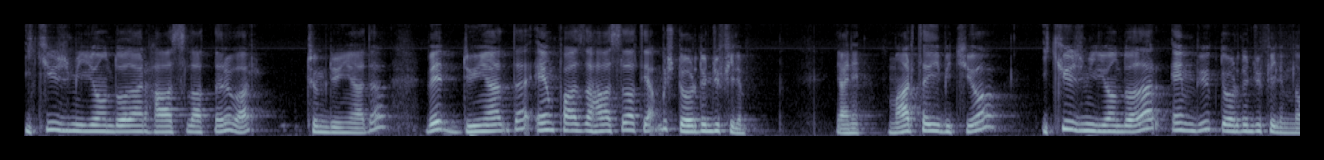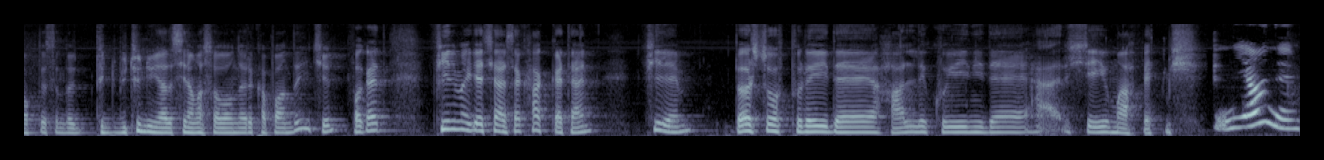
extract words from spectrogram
200 milyon dolar hasılatları var tüm dünyada ve dünyada en fazla hasılat yapmış dördüncü film. Yani Mart ayı bitiyor. 200 milyon dolar en büyük dördüncü film noktasında bütün dünyada sinema salonları kapandığı için. Fakat filme geçersek hakikaten film Birds of Prey'i de Harley Quinn'i de her şeyi mahvetmiş. Yani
